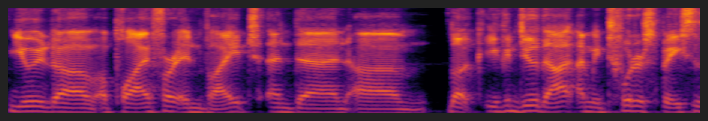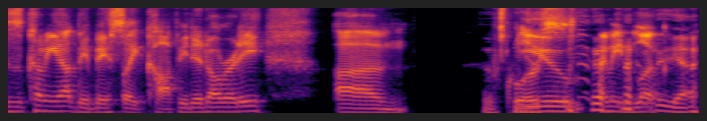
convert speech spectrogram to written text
you would uh, apply for invite, and then um, look, you can do that. I mean, Twitter Spaces is coming out; they basically copied it already. Um, of course, you. I mean, look, yeah.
